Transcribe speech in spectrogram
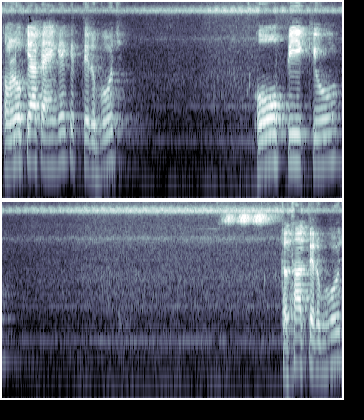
तो हम लोग क्या कहेंगे कि त्रिभुज ओ पी क्यू तथा त्रिभुज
